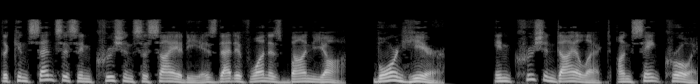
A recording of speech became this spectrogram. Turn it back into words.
The consensus in Crucian society is that if one is bon ya born here", in Crucian dialect on St. Croix,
